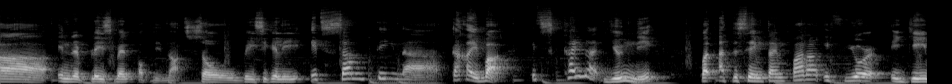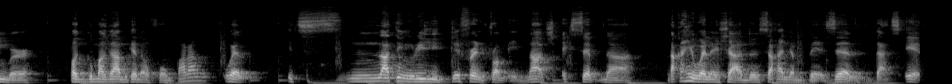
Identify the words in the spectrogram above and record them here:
in replacement of the notch. So, basically, it's something na kakaiba. It's kind of unique, but at the same time, parang if you're a gamer, pag gumagamit ka ng phone, parang, well, it's nothing really different from a notch except na nakahiwalay siya dun sa kanyang bezel. That's it.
